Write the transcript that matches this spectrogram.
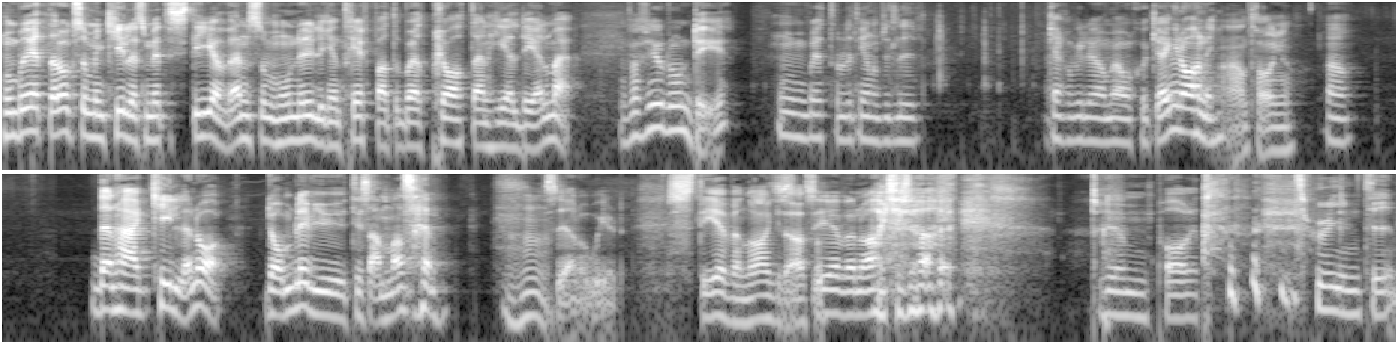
Hon berättade också om en kille som heter Steven som hon nyligen träffat och börjat prata en hel del med. Varför gjorde hon det? Hon berättade lite grann om sitt liv. Kanske ville göra mig avundsjuk, jag har ingen aning. Antagligen. Ja. Den här killen då, de blev ju tillsammans sen. Så jävla weird. Steven och Agda alltså. Steven och Agda. Drömparet. Dream team.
